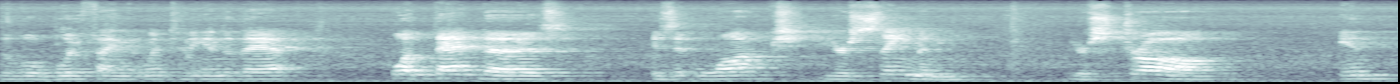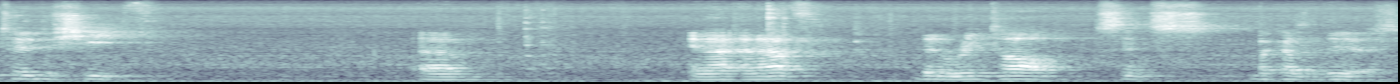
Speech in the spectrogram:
the little blue thing that went to the end of that. What that does is it locks your semen, your straw, into the sheath. Um, and, I, and I've been retaught since because of this.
